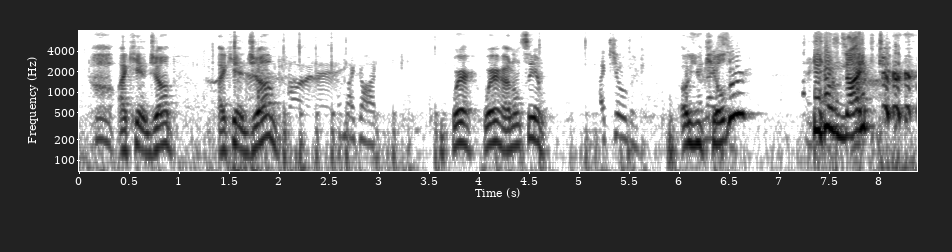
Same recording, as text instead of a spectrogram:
I can't jump. I can't jump. Oh my god. Where? Where? I don't see him. I killed her. Oh, you and killed her? you knifed her?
